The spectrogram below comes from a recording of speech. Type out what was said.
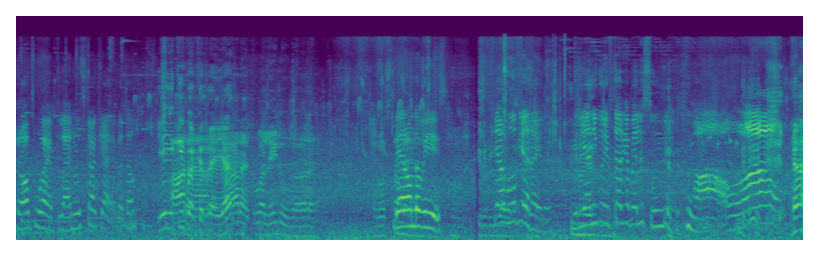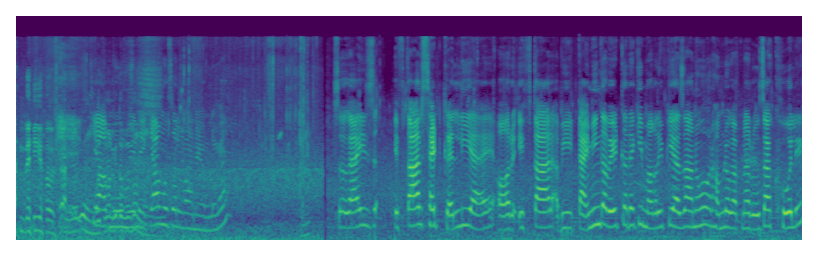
ड्रॉप हुआ है प्लान उसका क्या है बताओ? ये एक ही रहा बात कर रहा है आ रहा है थोड़ा लेट होगा आ रहा है। देर ऑन द। वेज हाँ। क्या हो गया रहेगा बिरयानी को इफ्तार के पहले सूंघ रहे हैं। वाह नहीं होगा। क्या तो है। क्या मुसलमान है हम लोग हैं? सो गाइज़ इफ्तार सेट कर लिया है और इफ्तार अभी टाइमिंग का वेट कर रहे हैं कि मगरिब की अजान हो और हम लोग अपना रोज़ा खोलें।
